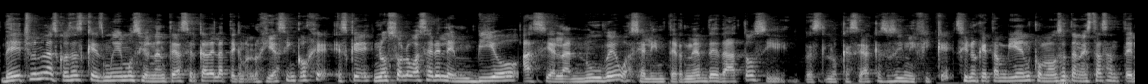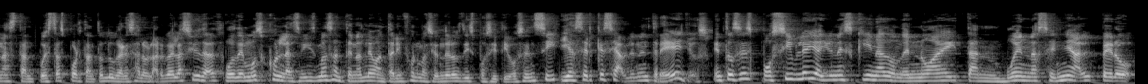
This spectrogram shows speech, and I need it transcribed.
De hecho, una de las cosas que es muy emocionante acerca de la tecnología 5G es que no solo va a ser el envío hacia la nube o hacia el Internet de datos y pues lo que sea que eso signifique, sino que también como vamos a tener estas antenas tan puestas por tantos lugares a lo largo de la ciudad, podemos con las mismas antenas levantar información de los dispositivos en sí y hacer que se hablen entre ellos. Entonces posible y hay una esquina donde no hay tan buena señal, pero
